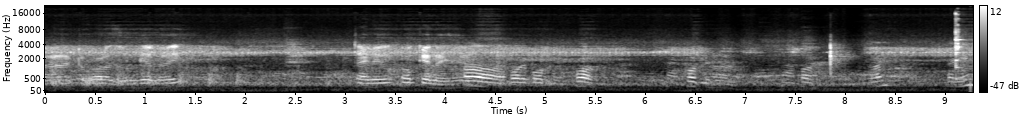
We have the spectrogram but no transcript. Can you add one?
ধরার একটু বড় ঝুল দিয়ে লই টাইমিং ওকে নাই ও পরে প্রবলেম প্রবলেম হ্যাঁ প্রবলেম হ্যাঁ প্রবলেম ধরেন টাইমিং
